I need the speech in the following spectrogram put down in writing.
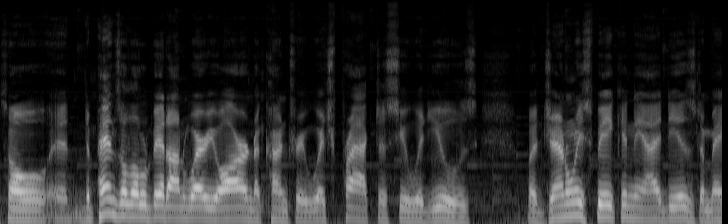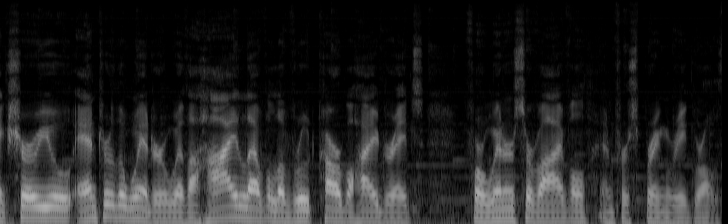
So it depends a little bit on where you are in the country, which practice you would use. But generally speaking, the idea is to make sure you enter the winter with a high level of root carbohydrates for winter survival and for spring regrowth.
